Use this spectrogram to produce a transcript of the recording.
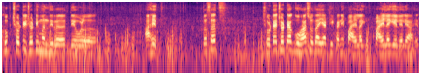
खूप छोटी छोटी मंदिरं देवळं आहेत. तसंच छोट्या छोट्या गुहासुद्धा या ठिकाणी पाहायला पाहिल्या गेलेल्या आहेत.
